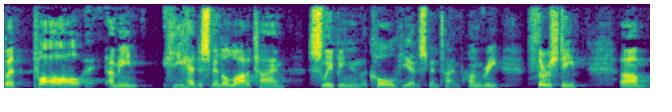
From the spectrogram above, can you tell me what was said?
But Paul, I mean, he had to spend a lot of time sleeping in the cold. He had to spend time hungry, thirsty. Um,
